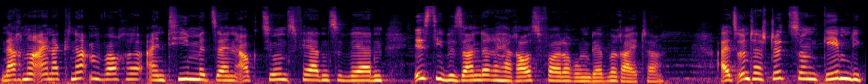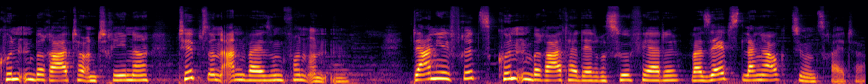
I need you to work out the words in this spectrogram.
Nach nur einer knappen Woche ein Team mit seinen Auktionspferden zu werden, ist die besondere Herausforderung der Bereiter. Als Unterstützung geben die Kundenberater und Trainer Tipps und Anweisungen von unten. Daniel Fritz, Kundenberater der Dressurpferde, war selbst lange Auktionsreiter.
